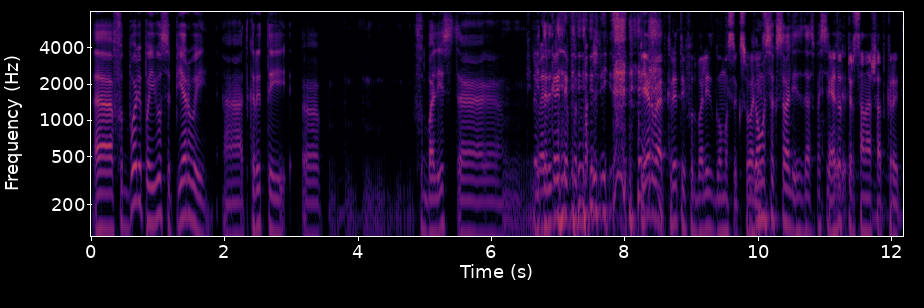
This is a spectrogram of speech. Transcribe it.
Э, в футболе появился первый открытый футболист. Э, Первый открытый футболист. Первый открытый футболист гомосексуалист. Гомосексуалист, да, спасибо. Этот персонаж открыт.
